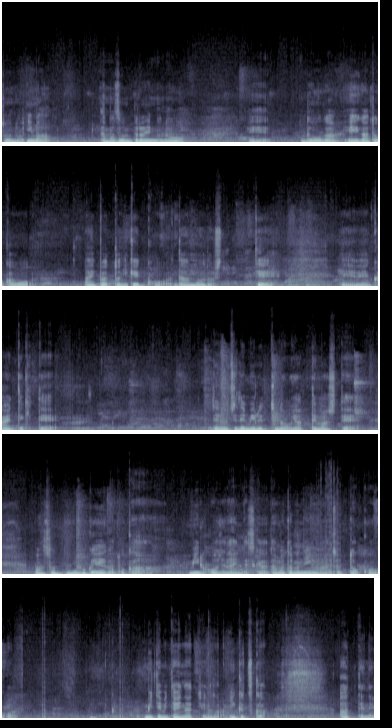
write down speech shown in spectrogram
その今 Amazon プライムの、えー、動画映画とかを iPad に結構ダウンロードして、えー、帰ってきてでうちで見るっていうのをやってましてまあそんなに僕映画とか見る方じゃないんですけどたまたまね今ちょっとこう見てみたいなっていうのがいくつかあってね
